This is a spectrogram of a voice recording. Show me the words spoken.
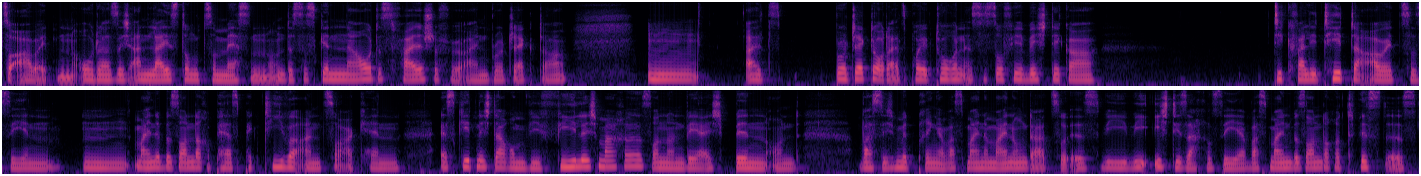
zu arbeiten oder sich an Leistung zu messen. Und das ist genau das Falsche für einen Projector. Mm, als Projector oder als Projektorin ist es so viel wichtiger, die Qualität der Arbeit zu sehen, mm, meine besondere Perspektive anzuerkennen. Es geht nicht darum, wie viel ich mache, sondern wer ich bin und was ich mitbringe, was meine Meinung dazu ist, wie, wie ich die Sache sehe, was mein besonderer Twist ist.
